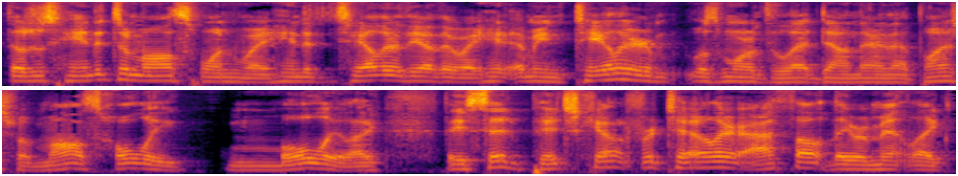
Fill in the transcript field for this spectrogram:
they'll just hand it to Moss one way, hand it to Taylor the other way. I mean, Taylor was more of the letdown there in that punch, but Moss, holy moly! Like they said, pitch count for Taylor. I thought they were meant like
